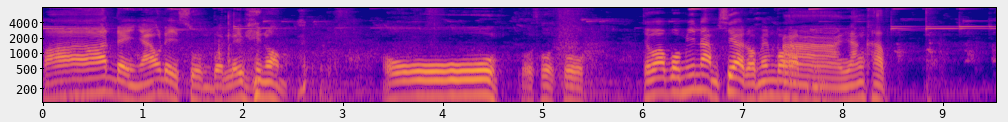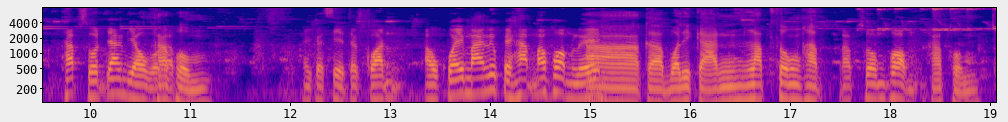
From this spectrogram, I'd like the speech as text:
ฟาดได้ยาวได้สูงเบิดเลยพี่น้อง โอ้โทโทโทแต่ว่าบ่มีน้ำเชื่อดอกแม่นบ่ครับอ่ายังครับ ทับสดอย่างเดียวบ่คครัรับบผมให้เกษตรกร เอาควายมาหรือไปหับมาพร้อมเลย อ่ากับบริการรับส่งครับ รับชมพร้อม ครับผม ผ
